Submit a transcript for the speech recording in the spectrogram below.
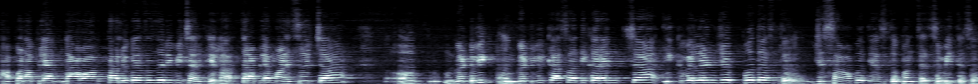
आपण आपल्या गावा तालुक्याचा जरी विचार केला तर आपल्या माळसरच्या गटविक गटविकास अधिकाऱ्यांच्या इक्वेलंट जे पद असतं जे सभापती असतं पंचायत समितीचं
